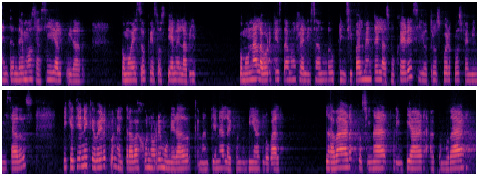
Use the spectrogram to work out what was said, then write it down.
Entendemos así al cuidado, como eso que sostiene la vida, como una labor que estamos realizando principalmente las mujeres y otros cuerpos feminizados y que tiene que ver con el trabajo no remunerado que mantiene la economía global. Lavar, cocinar, limpiar, acomodar,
